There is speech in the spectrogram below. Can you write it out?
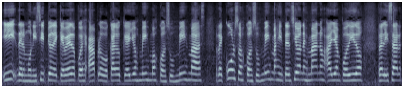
y del municipio de Quevedo pues ha provocado que ellos mismos con sus mismas recursos, con sus mismas intenciones, manos, hayan podido realizar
